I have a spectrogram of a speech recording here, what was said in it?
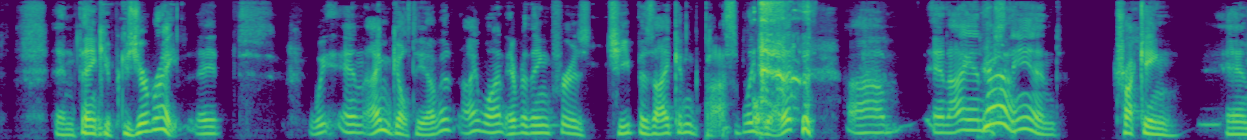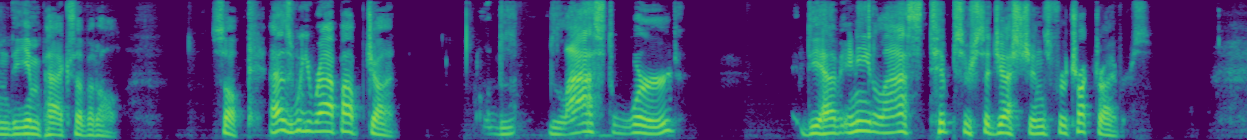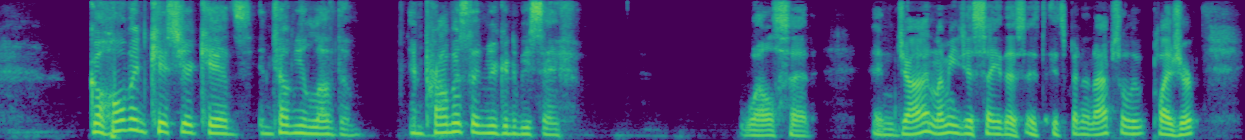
and thank you because you're right. It, we and I'm guilty of it. I want everything for as cheap as I can possibly get it, um, and I understand trucking and the impacts of it all. So, as we wrap up, John, l- last word. Do you have any last tips or suggestions for truck drivers? go home and kiss your kids and tell them you love them and promise them you're going to be safe Well said. And John, let me just say this it, it's been an absolute pleasure.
